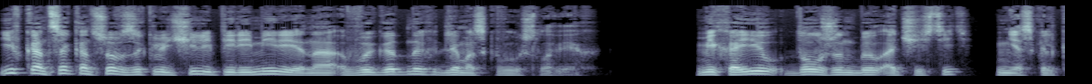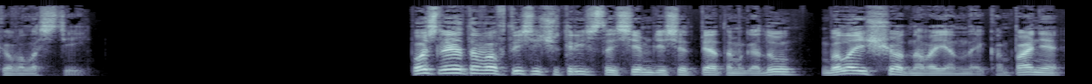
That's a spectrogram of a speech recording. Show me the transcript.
и в конце концов заключили перемирие на выгодных для Москвы условиях. Михаил должен был очистить несколько властей. После этого в 1375 году была еще одна военная кампания,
